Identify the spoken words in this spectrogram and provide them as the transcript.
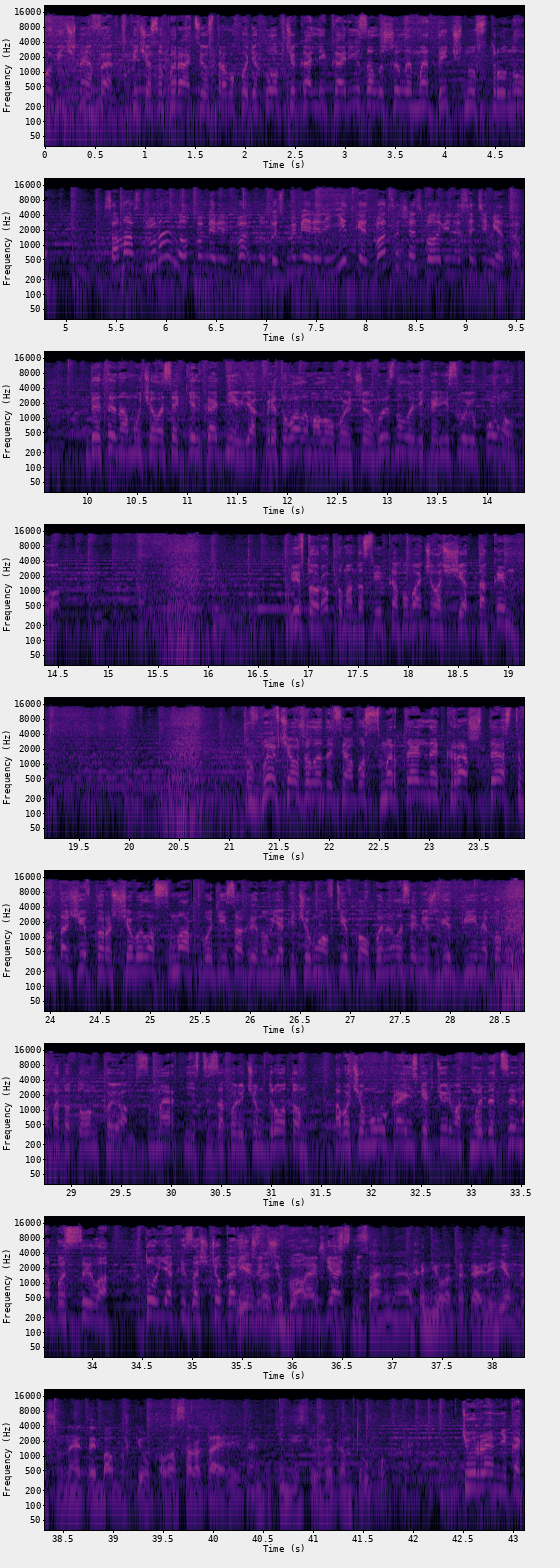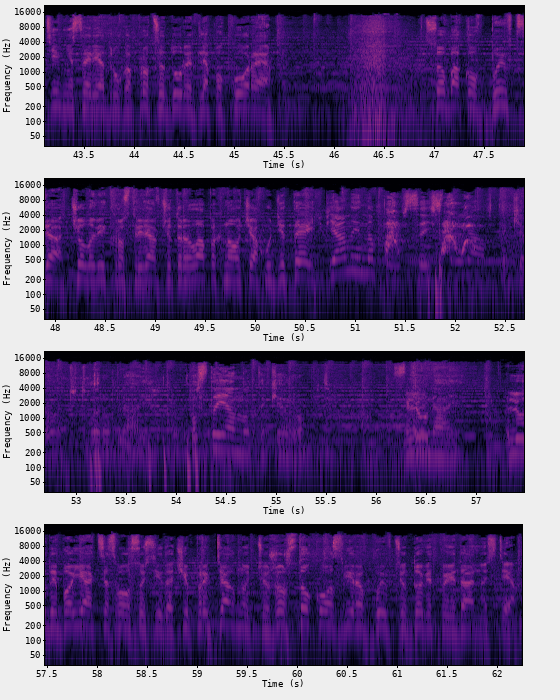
Непобічний ефект під час операції у стравоході хлопчика лікарі залишили медичну струну. Сама струна, ну, вот померили, два- ну, тобто ми міряли ніткою 26,5 сантиметрів. Дитина мучилася кілька днів. Як врятували малого і чи визнали лікарі свою помилку? Вівторок команда свідка побачила ще таким. Вбивча ожеледиця або смертельний краш-тест. Вантажівка розчавила смарт. Водій загинув. Як і чому автівка опинилася між відбійником і багатотонкою. Смертність за колючим дротом. Або чому в українських тюрмах медицина безсила. Хто як і за що калічить і вбиває в'язнів. специальная. Ходила такая легенда, что на этой бабушке около 40 или там 50 уже там трупов. Тюремні катівні серія друга процедури для покори. Собаковбивця. Чоловік розстріляв чотирилапих на очах у дітей. П'яний напився і стріляв таке от тут виробляє. Постоянно таке робить. Стріляє. Люди бояться свого сусіда чи притягнуть жорстокого звіра вбивцю до відповідальності.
